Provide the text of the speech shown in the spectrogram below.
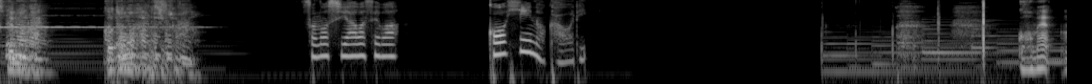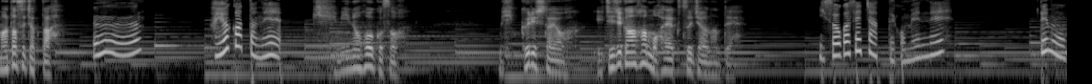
スプマガことの葉図書館その幸せはコーヒーの香りごめん、待たせちゃった。ううんうん早かったね君の方こそ。びっくりしたよ。1時間半も早く着いちゃうなんて。急がせちゃってごめんねでも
